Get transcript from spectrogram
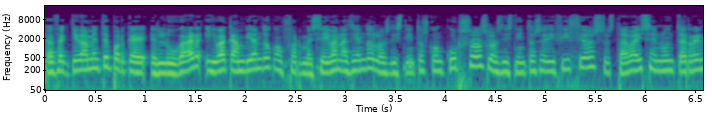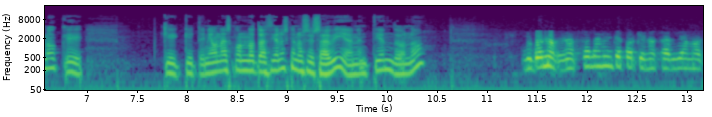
Efectivamente, porque el lugar iba cambiando conforme se iban haciendo los distintos concursos, los distintos edificios. Estabais en un terreno que, que, tenía unas connotaciones que no se sabían, entiendo, ¿no? Bueno, no solamente porque no sabíamos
